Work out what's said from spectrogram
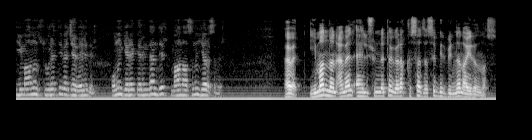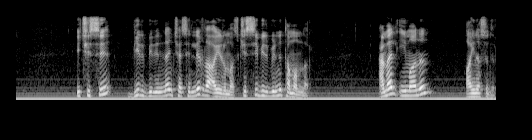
imanın sureti ve cevheridir. Onun gereklerindendir, manasının yarısıdır. Evet. imanla amel ehli sünnete göre kısacası birbirinden ayrılmaz. İkisi birbirinden kesinlikle ayrılmaz. Kisi birbirini tamamlar. Amel imanın aynasıdır.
